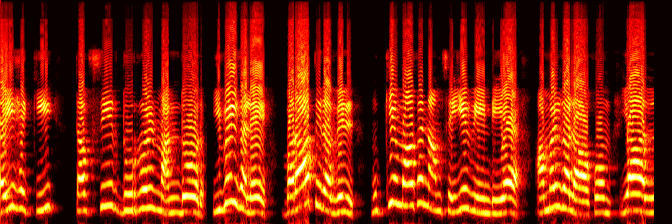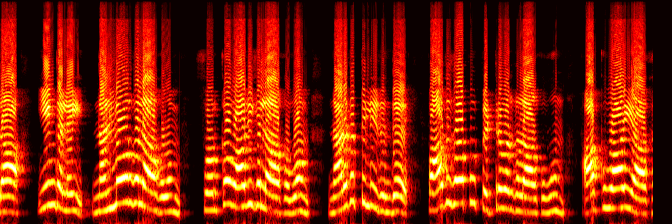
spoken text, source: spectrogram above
பைஹக்கி தப்சீர் துர்ருல் மந்தோர். இவைகளே பராத்திரவில் முக்கியமாக நாம் செய்ய வேண்டிய அமல்களாகும். யா அல்லாஹ் எங்களை நல்லோர்களாகவும் சொர்க்கவாதிகளாகவும் நரகத்திலிருந்து பாதுகாப்பு பெற்றவர்களாகவும் ஆக்குவாயாக.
